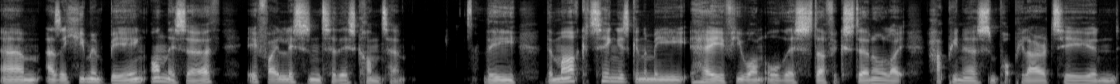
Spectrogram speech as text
um, as a human being on this earth if i listen to this content? The the marketing is going to be hey if you want all this stuff external like happiness and popularity and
